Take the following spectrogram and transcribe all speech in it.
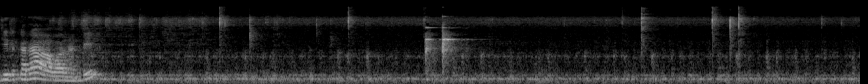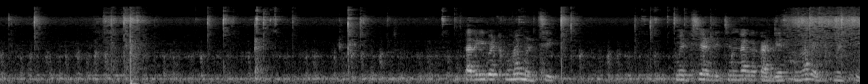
జీలకర్ర ఆవాలండి. తరిగి పెట్టుకున్న మిర్చి. మిర్చి అండి చిన్నగా కట్ చేసుకున్న మిర్చి.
